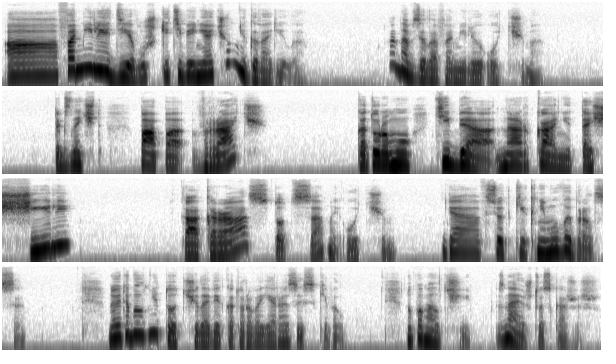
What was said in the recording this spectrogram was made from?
а фамилия девушки тебе ни о чем не говорила? Она взяла фамилию отчима. Так значит, папа врач, которому тебя на аркане тащили, как раз тот самый отчим. Я все-таки к нему выбрался. Но это был не тот человек, которого я разыскивал. Ну, помолчи, знаю, что скажешь.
